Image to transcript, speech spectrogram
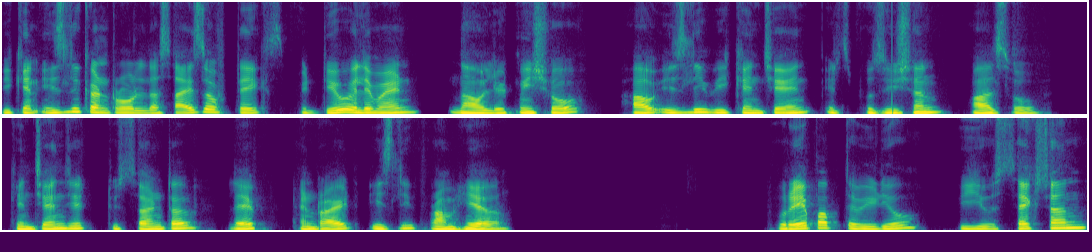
we can easily control the size of text with div element. Now let me show how easily we can change its position also can change it to center, left and right easily from here. To wrap up the video, we use section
